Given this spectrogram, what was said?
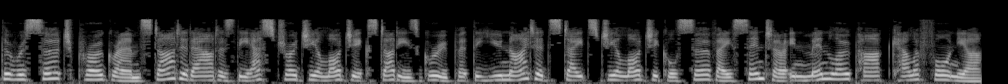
The research program started out as the Astrogeologic Studies Group at the United States Geological Survey Center in Menlo Park, California.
